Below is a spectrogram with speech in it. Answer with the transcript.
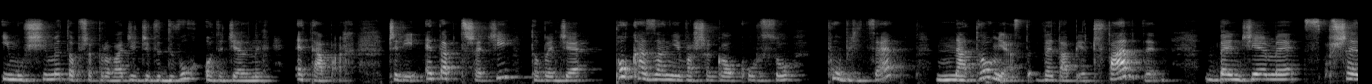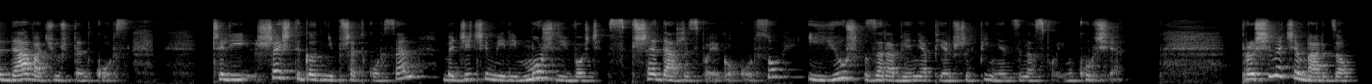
i musimy to przeprowadzić w dwóch oddzielnych etapach. Czyli etap trzeci to będzie pokazanie waszego kursu publice, natomiast w etapie czwartym będziemy sprzedawać już ten kurs. Czyli 6 tygodni przed kursem będziecie mieli możliwość sprzedaży swojego kursu i już zarabiania pierwszych pieniędzy na swoim kursie. Prosimy Cię bardzo,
